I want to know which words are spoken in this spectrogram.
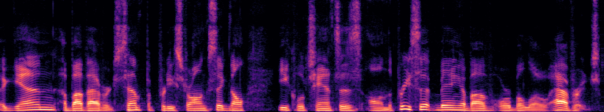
Again, above average temp, a pretty strong signal. Equal chances on the precip being above or below average.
